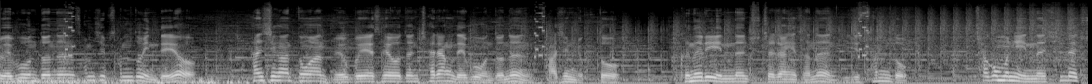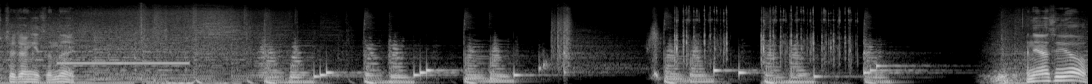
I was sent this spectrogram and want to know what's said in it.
외부 온도는 33도인데요. 1시간 동안 외부에 세워둔 차량 내부 온도는 46도, 그늘이 있는 주차장에서는 23도, 차고문이 있는 실내 주차장에서는 안녕하세요.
